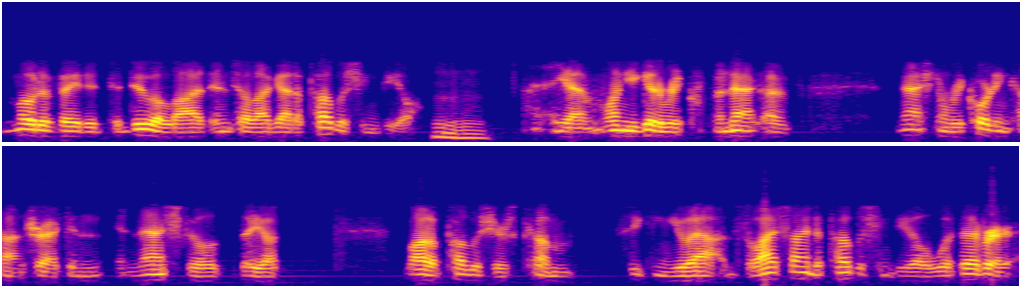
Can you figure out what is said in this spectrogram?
motivated to do a lot until I got a publishing deal. Mm-hmm. Yeah, when you get a, rec- a national recording contract in in Nashville, they uh, a lot of publishers come seeking you out. And So I signed a publishing deal with ever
